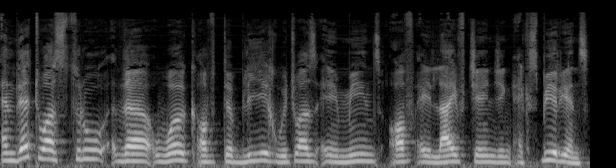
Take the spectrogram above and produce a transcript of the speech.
And that was through the work of Tabligh, which was a means of a life changing experience.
